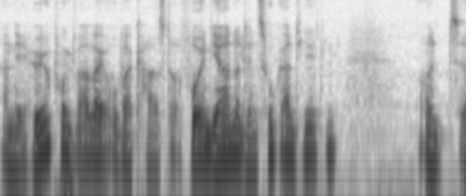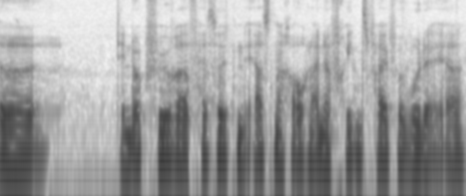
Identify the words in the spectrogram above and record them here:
Ah ne, Höhepunkt war bei Oberkarsdorf, wo Indianer den Zug anhielten und äh, den Lokführer fesselten. Erst nach Rauchen einer Friedenspfeife wurde er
